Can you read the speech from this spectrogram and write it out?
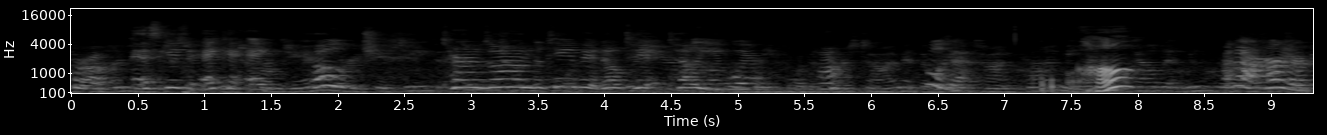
hair pro, excuse me, aka coach, turns on the TV and don't t- tell you where. Huh? What was that? Huh? I got harder.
